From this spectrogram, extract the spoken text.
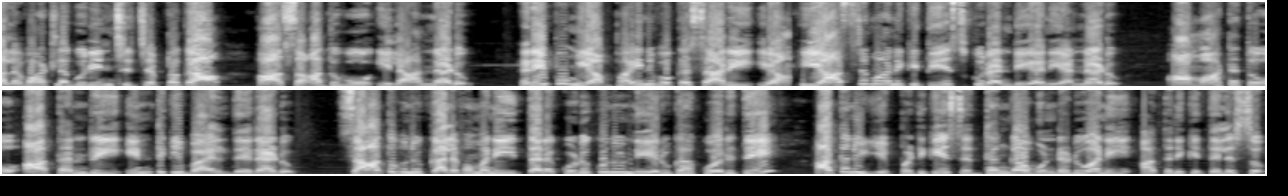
అలవాట్ల గురించి చెప్పగా ఆ సాధువు ఇలా అన్నాడు రేపు మీ అబ్బాయిని ఒకసారి ఈ ఆశ్రమానికి తీసుకురండి అని అన్నాడు. ఆ మాటతో ఆ తండ్రి ఇంటికి బయలుదేరాడు. సాధువును కలవమని తన కొడుకును నేరుగా కోరితే అతను ఎప్పటికీ సిద్ధంగా ఉండడు అని అతనికి తెలుసు.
